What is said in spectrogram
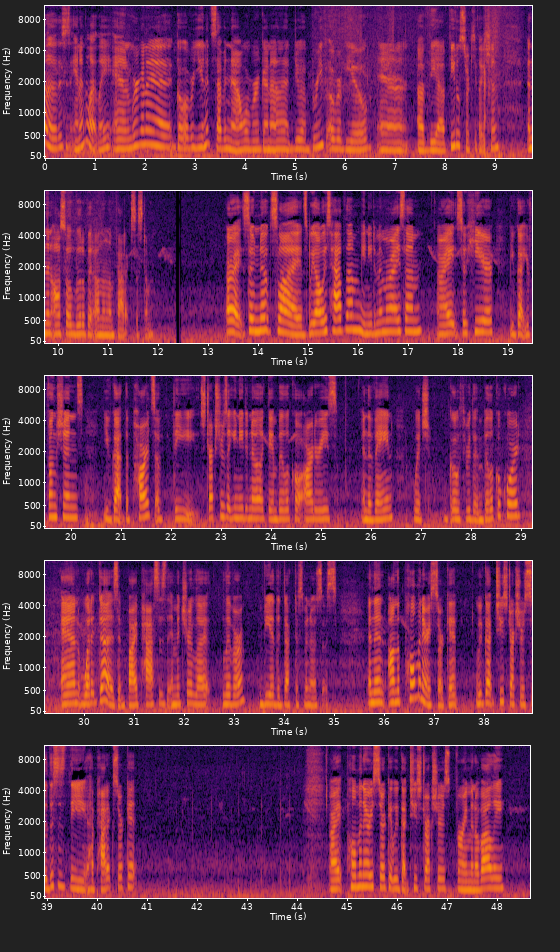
Hello, this is Anna Gilletly, and we're going to go over Unit 7 now, where we're going to do a brief overview and of the uh, fetal circulation, and then also a little bit on the lymphatic system. All right, so note slides. We always have them. You need to memorize them. All right, so here you've got your functions. You've got the parts of the structures that you need to know, like the umbilical arteries and the vein, which go through the umbilical cord and what it does, it bypasses the immature li- liver via the ductus venosus. And then on the pulmonary circuit, we've got two structures. So this is the hepatic circuit. All right, pulmonary circuit, we've got two structures, foramen ovale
